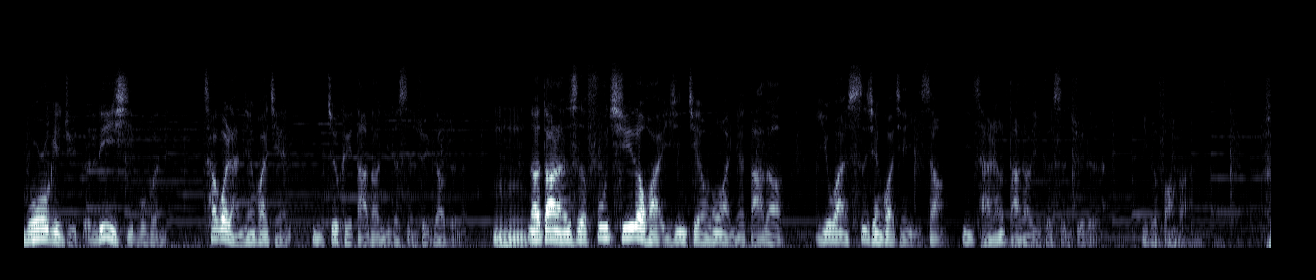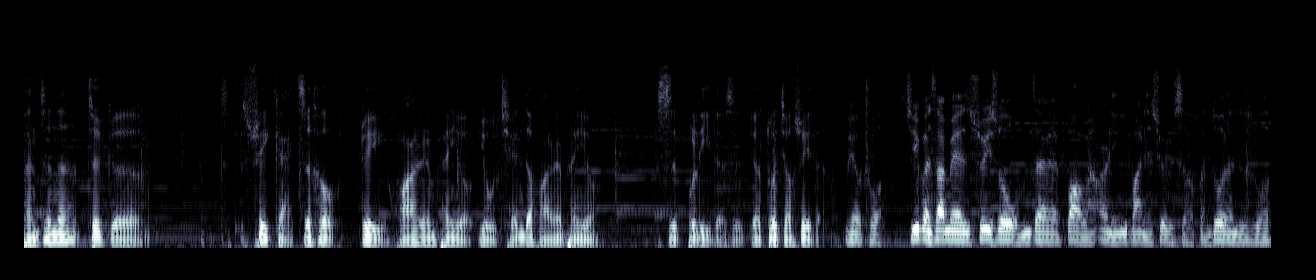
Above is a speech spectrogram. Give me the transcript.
mortgage 的利息部分超过两千块钱，你就可以达到你的省税标准了。嗯哼，那当然是夫妻的话，已经结婚了，你要达到一万四千块钱以上，你才能达到一个省税的一个方法。反正呢，这个税改之后，对华人朋友有钱的华人朋友是不利的，是要多交税的。没有错，基本上面，所以说我们在报完二零一八年税的时候，很多人就是说，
